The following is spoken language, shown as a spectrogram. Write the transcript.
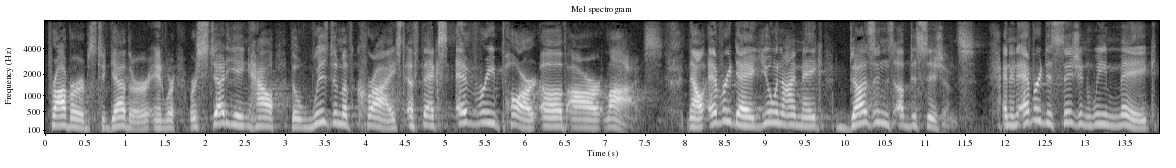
Proverbs together, and we're, we're studying how the wisdom of Christ affects every part of our lives. Now, every day, you and I make dozens of decisions. And in every decision we make,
